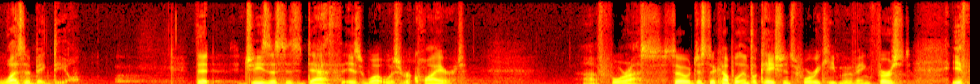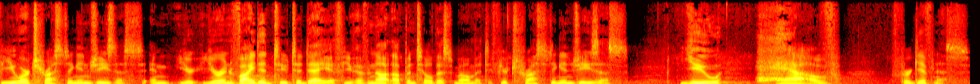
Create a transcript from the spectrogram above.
was a big deal, that Jesus' death is what was required uh, for us. So, just a couple implications before we keep moving. First, if you are trusting in Jesus, and you're, you're invited to today, if you have not up until this moment, if you're trusting in Jesus, you have forgiveness.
